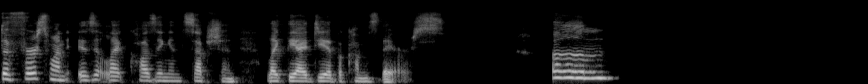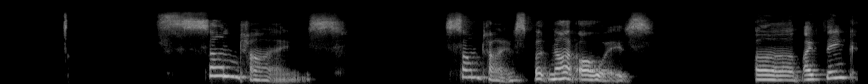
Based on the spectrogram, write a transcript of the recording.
The first one is it like causing inception, like the idea becomes theirs? Um, sometimes, sometimes, but not always. Um, I think,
